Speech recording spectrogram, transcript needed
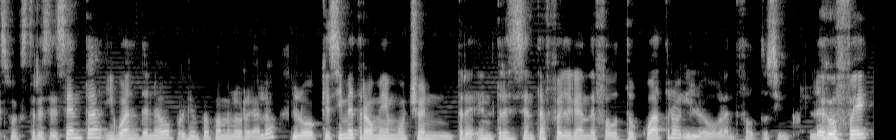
Xbox 360, igual de nuevo porque mi papá me lo regaló. Lo que sí me traumé mucho en, en 360 fue el Grand Theft Auto 4 y luego Grand Theft Auto 5. Luego fue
